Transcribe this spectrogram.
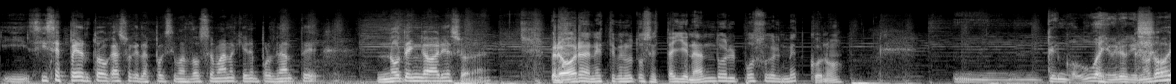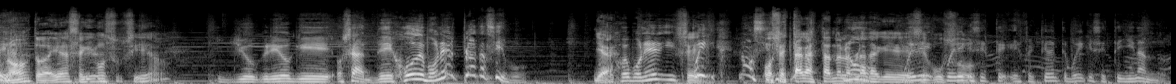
Y sí se espera en todo caso que las próximas dos semanas que vienen por delante no tenga variaciones. ¿eh? Pero ahora en este minuto se está llenando el pozo del Metco, ¿no? Mm, tengo dudas, yo creo que no todavía. No, todavía seguimos subsidiados. Yo creo que, o sea, dejó de poner plata, sí, po. Ya. Dejó de poner y Sí. puede- no, sí, O sí, se está gastando la plata que puede, se puso. Puede que se esté, efectivamente puede que se esté llenando,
